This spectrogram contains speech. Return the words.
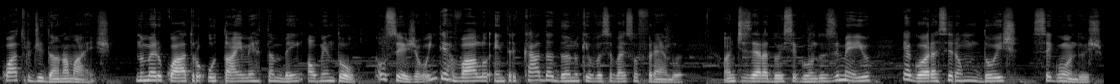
4 de dano a mais. Número 4, o timer também aumentou, ou seja, o intervalo entre cada dano que você vai sofrendo. Antes era 2 segundos e meio e agora serão 2 segundos.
